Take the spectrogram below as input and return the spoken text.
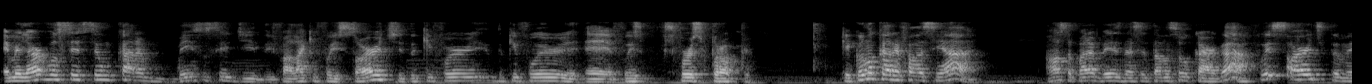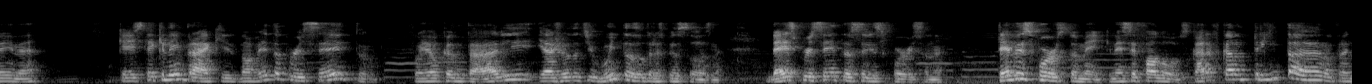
é melhor você ser um cara bem sucedido e falar que foi sorte do que for do que for é, foi esforço próprio. Porque quando o cara fala assim, ah, nossa, parabéns, né? Você tá no seu cargo. Ah, foi sorte também, né? Que a gente tem que lembrar que 90% foi ao cantar e, e ajuda de muitas outras pessoas, né? 10% é seu esforço, né? Teve esforço também, que nem você falou. Os caras ficaram 30 anos pra,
